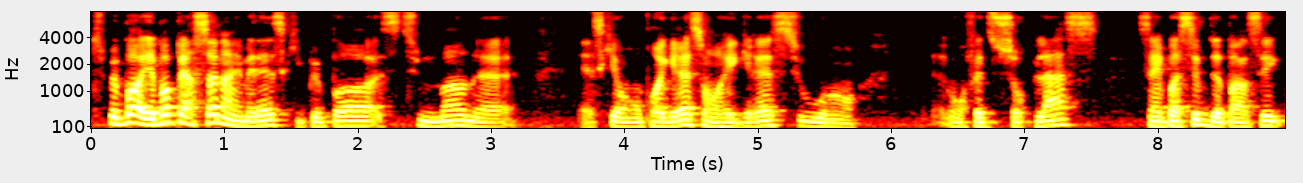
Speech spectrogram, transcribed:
tu peux pas. Il n'y a pas personne en MLS qui peut pas. Si tu me demandes euh, est-ce qu'on progresse, on régresse ou on fait du surplace, c'est impossible de penser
